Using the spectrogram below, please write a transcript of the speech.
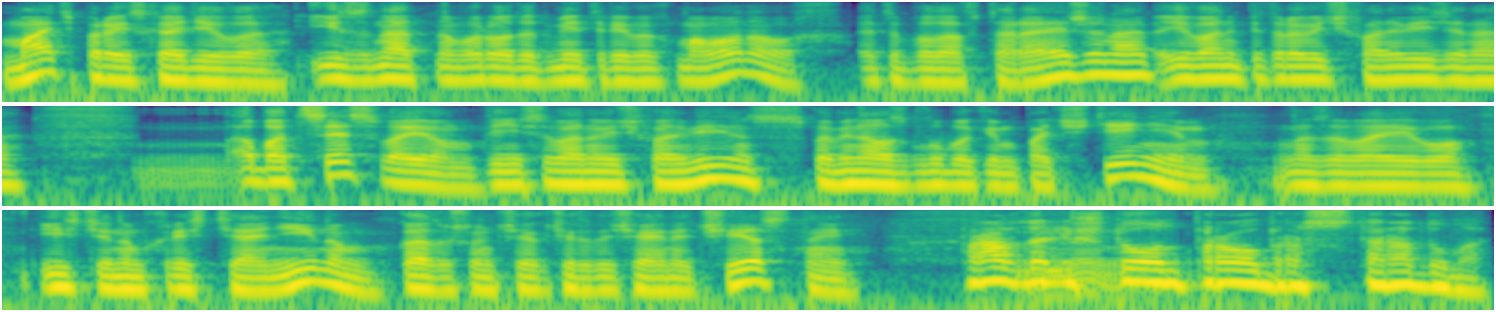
Мать происходила из знатного рода Дмитриевых Мамоновых. Это была вторая жена Ивана Петровича Фанвизина. Об отце своем Денис Иванович Фанвизин вспоминал с глубоким почтением, называя его истинным христианином, указывая, что он человек чрезвычайно честный. Правда ли, что он прообраз Стародума?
